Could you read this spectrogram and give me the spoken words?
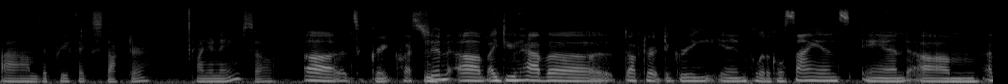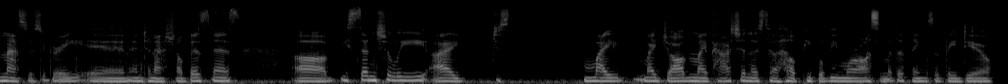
um, the prefix doctor on your name. So, uh, that's a great question. Mm. Um, I do have a doctorate degree in political science and um, a master's degree in international business. Uh, essentially, I just my my job, and my passion is to help people be more awesome at the things that they do.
